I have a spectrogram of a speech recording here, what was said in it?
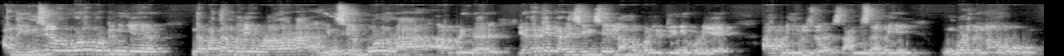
அந்த இன்சியல் கூட போட்டு நீங்க இந்த பத்திரம் பதிய கூடாதாடா? இன்சியல் போடுங்கடா அப்படின்றாரு. எனக்கே கடைசி இன்சியல் இல்லாம பண்ணிட்டு இருக்கீங்க கூடயே அப்படின்னு சொல்லி சொல்றாரு. சாமி சாமி உங்களுக்கெல்லாம் ஓ-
